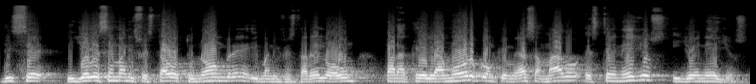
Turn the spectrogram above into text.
Dice, y yo les he manifestado tu nombre y manifestarélo aún para que el amor con que me has amado esté en ellos y yo en ellos.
